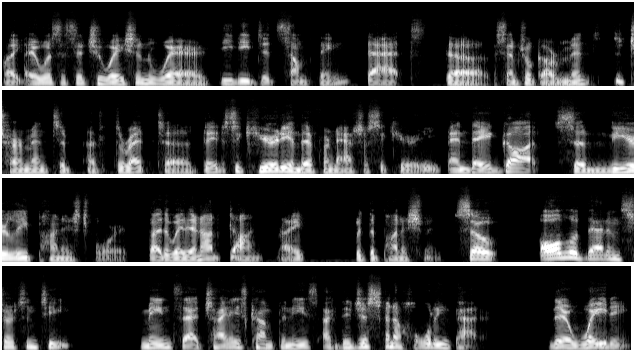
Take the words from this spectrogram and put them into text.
Like it was a situation where Didi did something that the central government determined to a threat to data security and therefore national security. And they got severely punished for it. By the way, they're not done, right? With the punishment. So all of that uncertainty means that Chinese companies are they're just in a holding pattern. They're waiting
